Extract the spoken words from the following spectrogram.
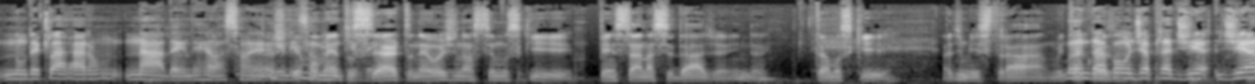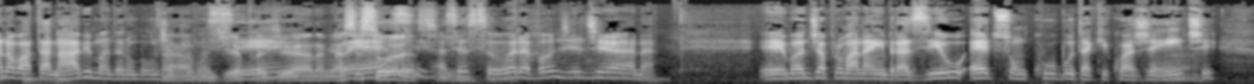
não declararam nada ainda em relação a eles. Acho que é o momento certo, né? Hoje nós temos que pensar na cidade ainda. Temos que administrar muita Mandar coisa. bom dia para Diana Watanabe, mandando um bom dia ah, para você. Bom dia para Diana, minha Conhece? assessora. Sim. Assessora, bom dia, Diana. É, mando dia para o Manaim Brasil. Edson Cubo está aqui com a gente. Ah.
